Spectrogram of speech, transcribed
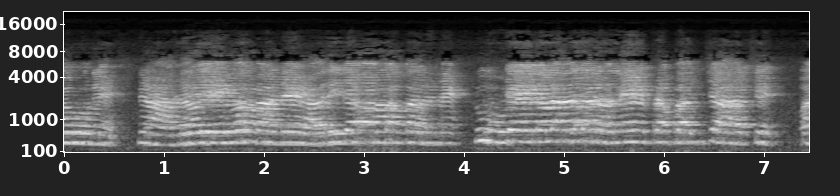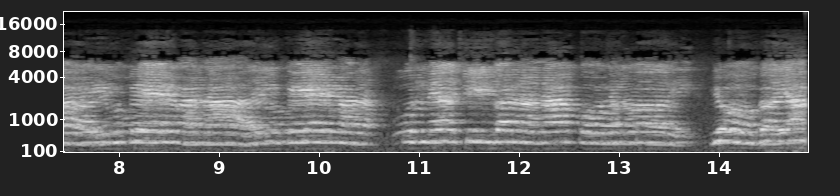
कवना पुणे ज्ञानदेव मने हरिजप करणे तुटेला धरणे प्रपंचाचे हरिमुखे म्हणा हरिमुखे म्हणा पुण्याची गणना कोण करी योग याग विधी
